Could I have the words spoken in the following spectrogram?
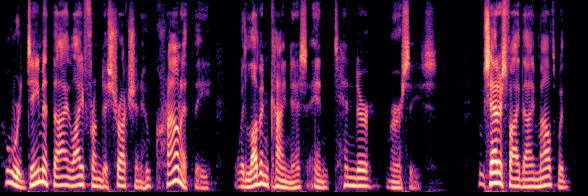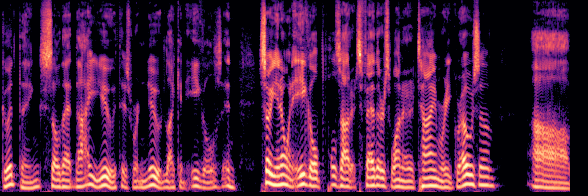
Who redeemeth thy life from destruction, who crowneth thee with love and kindness and tender mercies, who satisfy thy mouth with good things, so that thy youth is renewed like an eagle's. And so, you know, an eagle pulls out its feathers one at a time, regrows them, uh,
